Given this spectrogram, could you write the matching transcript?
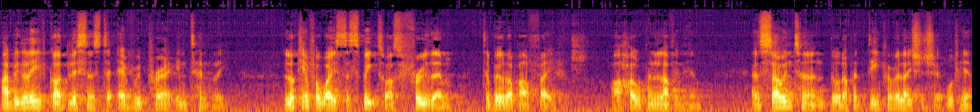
I believe God listens to every prayer intently, looking for ways to speak to us through them to build up our faith, our hope, and love in Him, and so in turn build up a deeper relationship with Him.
